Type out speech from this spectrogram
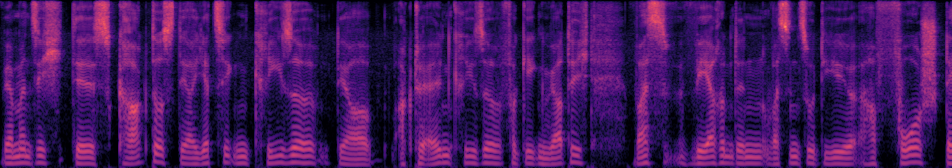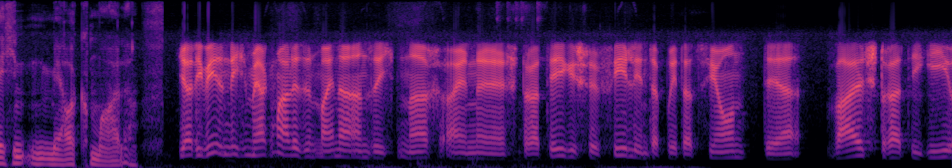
Wenn man sich des Charakters der jetzigen Krise, der aktuellen Krise vergegenwärtigt, was wären denn, was sind so die hervorstechenden Merkmale? Ja, die wesentlichen Merkmale sind meiner Ansicht nach eine strategische Fehlinterpretation der Wahlstrategie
